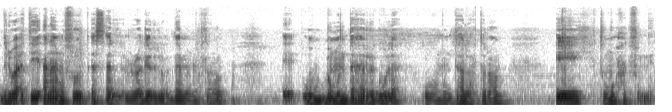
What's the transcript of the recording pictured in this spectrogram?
دلوقتي أنا المفروض أسأل الراجل اللي قدامي المحترم إيه، وبمنتهى الرجولة وبمنتهى الاحترام إيه طموحك في النادي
